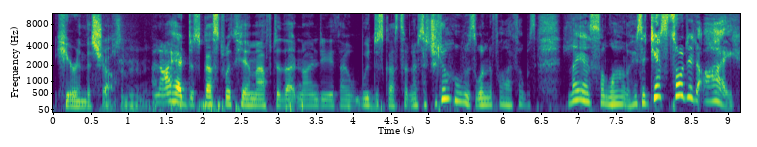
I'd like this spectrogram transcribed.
here in this show. Absolutely. And I had discussed with him after that 90th, I, we discussed it, and I said, You know who was wonderful? I thought was Lea Salonga. He said, Yes, so did I.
